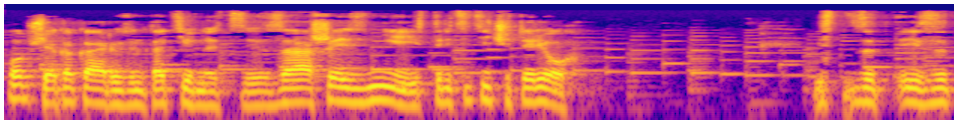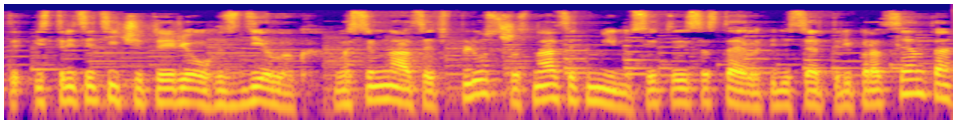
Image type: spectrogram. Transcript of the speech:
общая какая результативность? За 6 дней из 34 из, из, из 34 сделок 18 в плюс, 16 в минус. Это и составило 53%.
